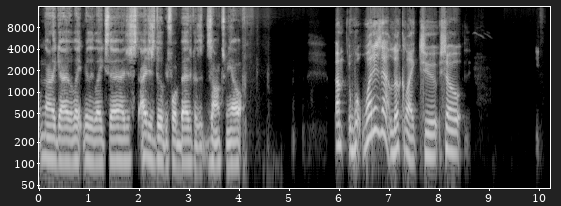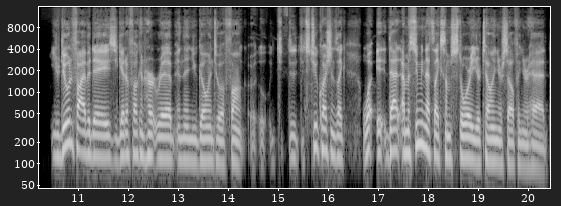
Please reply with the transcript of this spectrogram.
I'm not a guy who like really likes that. I just I just do it before bed because it zonks me out. Um, wh- what does that look like to? So you're doing five a days, you get a fucking hurt rib, and then you go into a funk. Uh, uh, it's two questions. Like what that I'm assuming that's like some story you're telling yourself in your head.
